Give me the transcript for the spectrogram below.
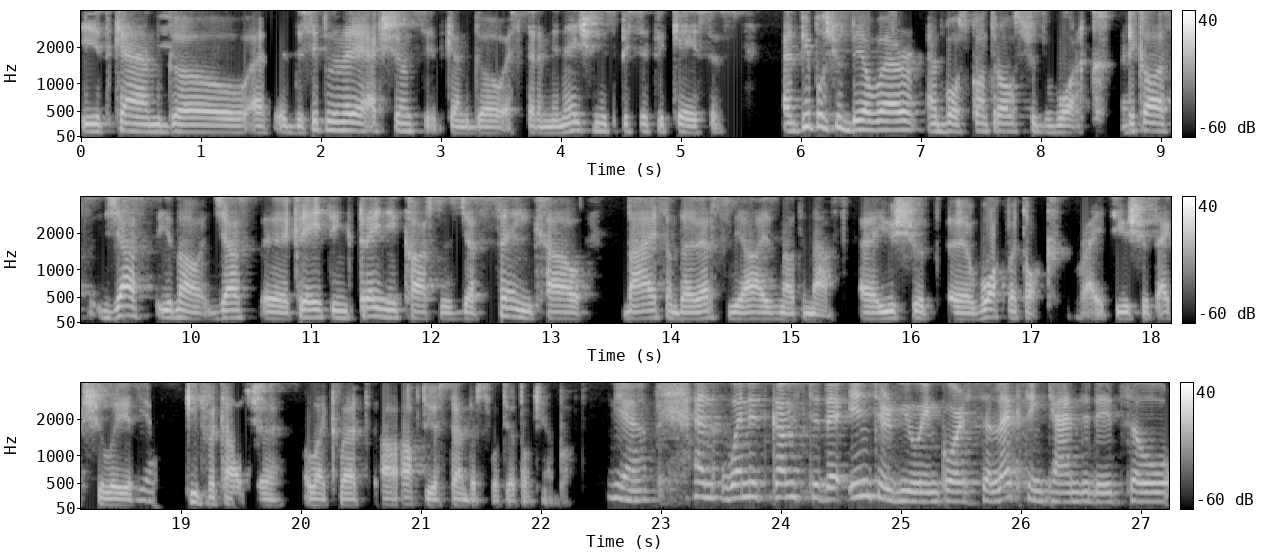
It can go as disciplinary actions it can go as termination in specific cases and people should be aware and those controls should work. Because just you know just uh, creating training courses just saying how nice and diverse we are is not enough. Uh, you should uh, walk the talk right? You should actually yeah. keep the culture like that uh, up to your standards what you're talking about yeah. And when it comes to the interviewing or selecting candidates, so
